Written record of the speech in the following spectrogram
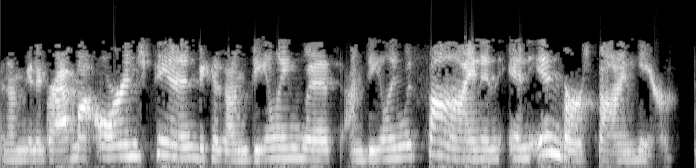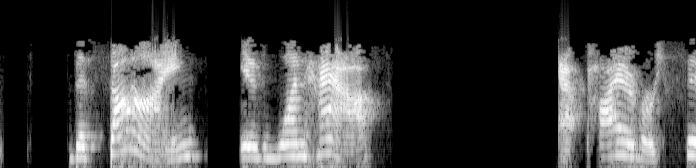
and I'm going to grab my orange pen because I'm dealing with I'm dealing with sine and, and inverse sine here. The sine is 1 half at pi over 6.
